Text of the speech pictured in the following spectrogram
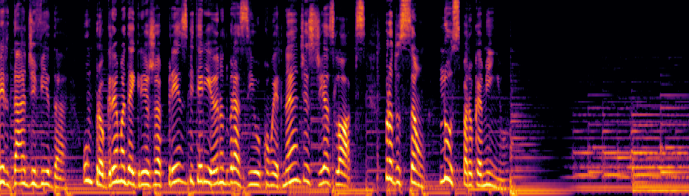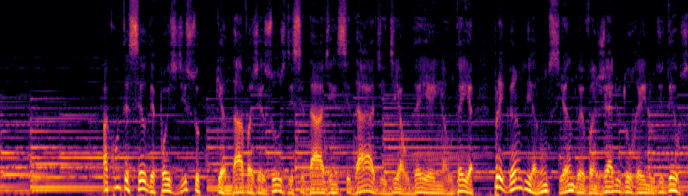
Verdade e Vida, um programa da Igreja Presbiteriana do Brasil com Hernandes Dias Lopes. Produção Luz para o Caminho. Aconteceu depois disso que andava Jesus de cidade em cidade, de aldeia em aldeia, pregando e anunciando o evangelho do reino de Deus.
